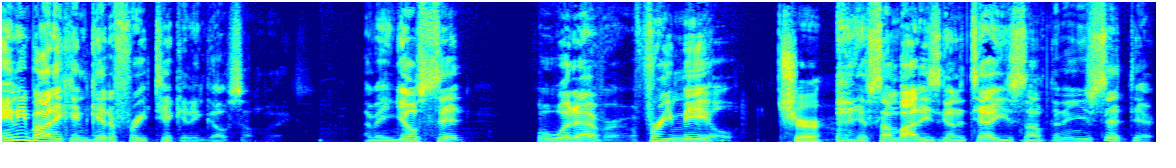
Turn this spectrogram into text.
Anybody can get a free ticket and go someplace. I mean, you'll sit for whatever, a free meal, Sure. if somebody's going to tell you something, and you sit there.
